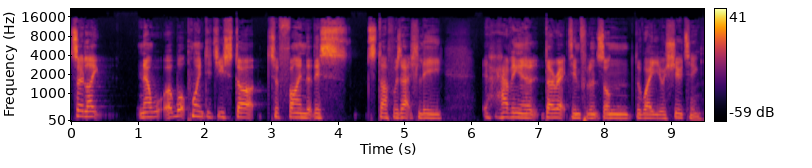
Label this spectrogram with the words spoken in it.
So like now, at what point did you start to find that this stuff was actually having a direct influence on the way you were shooting?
